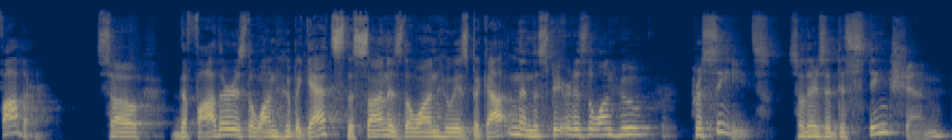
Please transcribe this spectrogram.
Father. So the Father is the one who begets, the Son is the one who is begotten, and the Spirit is the one who proceeds. So there's a distinction,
